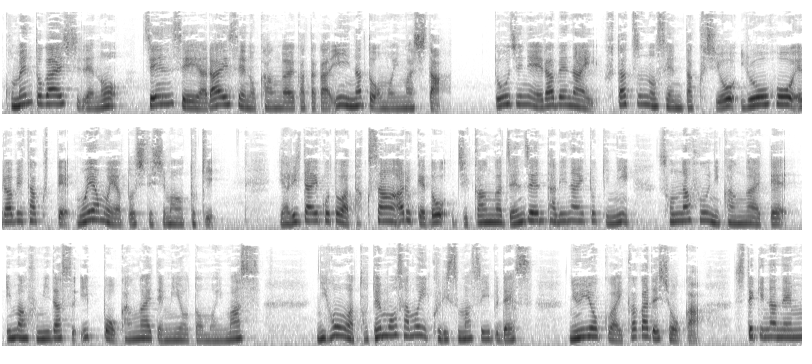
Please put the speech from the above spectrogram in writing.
コメント返しでの前世や来世の考え方がいいなと思いました。同時に選べない二つの選択肢を両方選びたくてもやもやとしてしまうとき、やりたいことはたくさんあるけど、時間が全然足りない時に、そんな風に考えて、今踏み出す一歩を考えてみようと思います。日本はとても寒いクリスマスイブです。ニューヨークはいかがでしょうか？素敵な年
